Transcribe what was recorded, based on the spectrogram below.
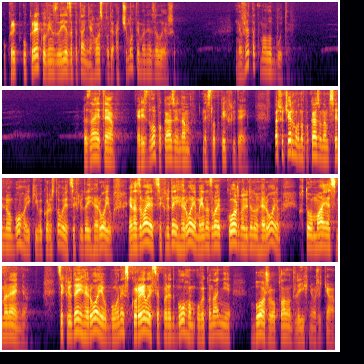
У, крик, у крику він задає запитання: Господи, а чому ти мене залишив? Невже так мало бути? Ви знаєте, Різдво показує нам не слабких людей. В першу чергу воно показує нам сильного Бога, який використовує цих людей героїв. Я називаю цих людей героями, я називаю кожну людину героєм, хто має смирення. Цих людей героїв, бо вони скорилися перед Богом у виконанні Божого плану для їхнього життя.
